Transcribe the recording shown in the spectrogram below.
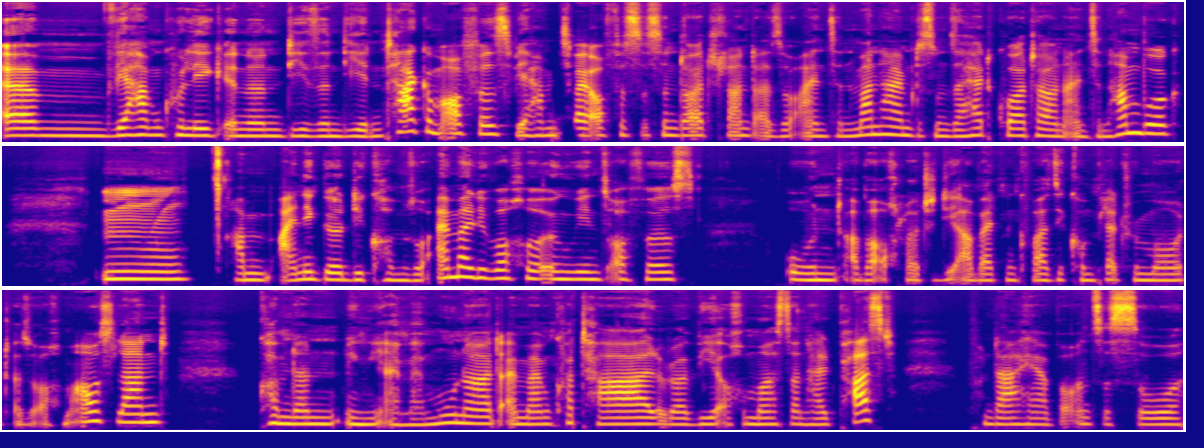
ähm, wir haben KollegInnen, die sind jeden Tag im Office. Wir haben zwei Offices in Deutschland, also eins in Mannheim, das ist unser Headquarter, und eins in Hamburg. Hm, haben einige, die kommen so einmal die Woche irgendwie ins Office und aber auch Leute, die arbeiten quasi komplett remote, also auch im Ausland, kommen dann irgendwie einmal im Monat, einmal im Quartal oder wie auch immer es dann halt passt. Von daher bei uns ist so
